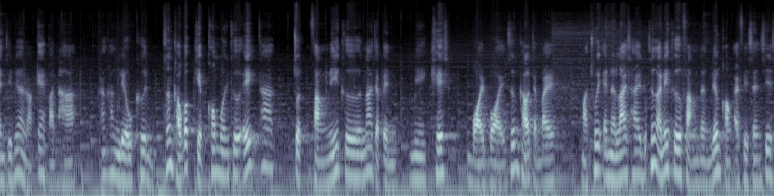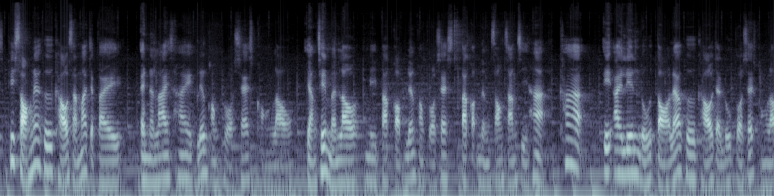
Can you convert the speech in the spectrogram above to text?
engineer มาแก้ปัญหาค่อนข้างเร็วขึ้น ซึ่งเขาก็เก็บข้อมูลคือเอ๊ะถ้า จุดฝั่งนี้คือน่าจะเป็นมีเคสบ่อยๆ ซึ่งเขาจะไปมาช่วย analyze ให้ ซึ่งอันนี้คือฝั่งหนึ่งเรื่องของ efficiency ที่2เนี่ยคือเขาสามารถจะไป analyze ให้เรื่องของ process ของเรา อย่างเช่นเหมือนเรามีประกอบเรื่องของ process ประกอบ 1 2 3 4 5ถ้า AI เรียนรู้ต่อแล้วคือเขาจะรู้ process ของเรา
